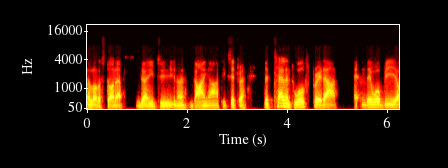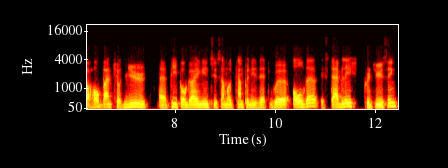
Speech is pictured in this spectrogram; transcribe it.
a lot of startups going to you know dying out, etc. The talent will spread out, and there will be a whole bunch of new uh, people going into some of the companies that were older, established, producing,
